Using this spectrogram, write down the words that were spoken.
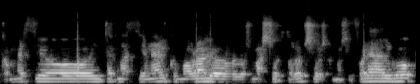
comercio internacional, como hablan los, más ortodoxos, como si fuera algo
